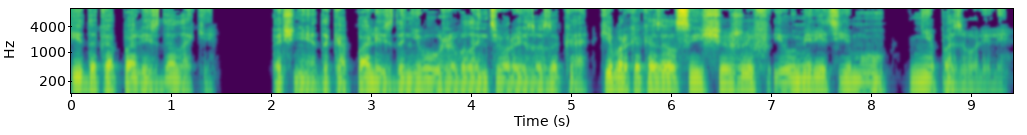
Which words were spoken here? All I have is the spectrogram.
и докопались до Лаки. Точнее, докопались до него уже волонтеры из ОЗК. Киборг оказался еще жив, и умереть ему не позволили.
